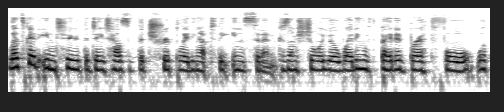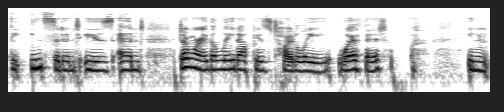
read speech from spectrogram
let's get into the details of the trip leading up to the incident because I'm sure you're waiting with bated breath for what the incident is. And don't worry, the lead up is totally worth it in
